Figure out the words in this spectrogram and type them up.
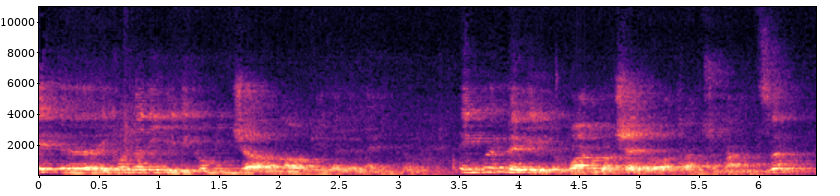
e eh, i contadini ricominciavano a vivere meglio. E in quel periodo, quando c'era la transumanza,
